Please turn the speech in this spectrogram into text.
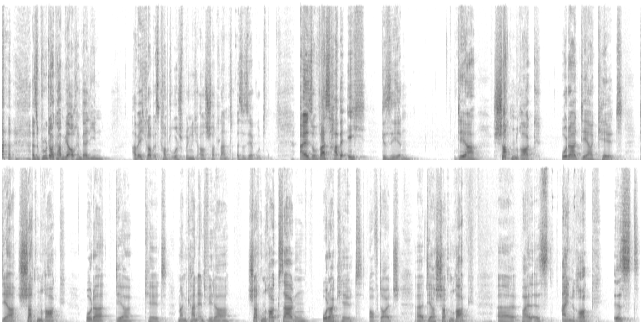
also Brewdog haben wir auch in Berlin. Aber ich glaube, es kommt ursprünglich aus Schottland. Also sehr gut. Also, was habe ich gesehen? Der Schottenrock oder der Kilt. Der Schottenrock oder der Kilt. Man kann entweder Schottenrock sagen oder Kilt auf Deutsch. Äh, der Schottenrock, äh, weil es ein Rock ist.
